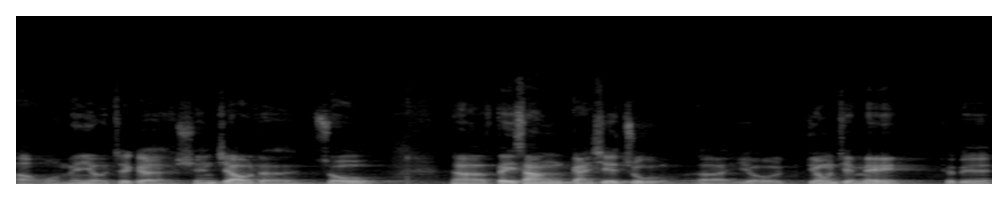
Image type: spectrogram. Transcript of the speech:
啊，我们有这个宣教的周。那非常感谢主，呃，有弟兄姐妹，特别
